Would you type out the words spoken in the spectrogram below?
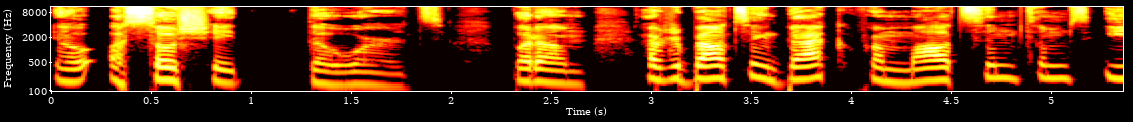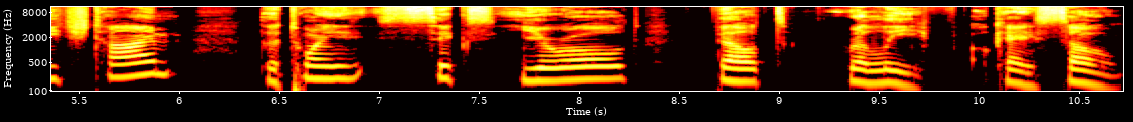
you know, associate the words. But um, after bouncing back from mild symptoms each time, the 26 year old felt relief. Okay, so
